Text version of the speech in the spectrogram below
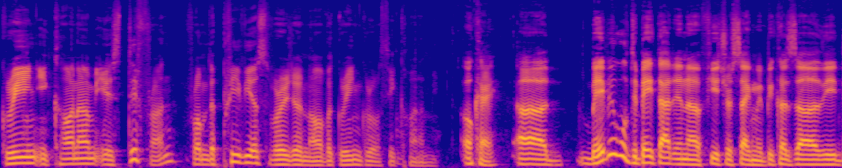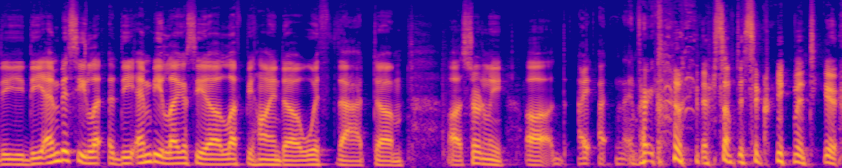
green economy is different from the previous version of a green growth economy. Okay, uh, maybe we'll debate that in a future segment because uh, the the the embassy le- the MB legacy uh, left behind uh, with that. Um, uh, certainly, uh, I, I, very clearly there's some disagreement here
